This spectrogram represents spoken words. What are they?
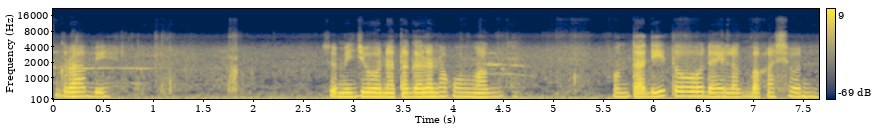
grabe. So, medyo natagalan akong mag punta dito dahil nagbakasyon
